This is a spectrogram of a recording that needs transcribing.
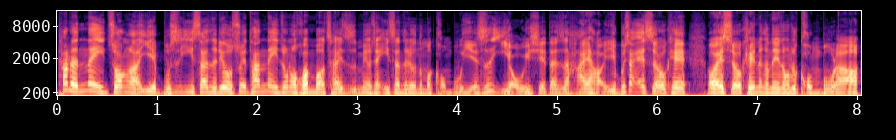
它的内装啊也不是 E 三十六，所以它内装的环保材质没有像 E 三十六那么恐怖，也是有一些，但是还好，也不像 SOK，哦 SOK 那个内装就恐怖了啊、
